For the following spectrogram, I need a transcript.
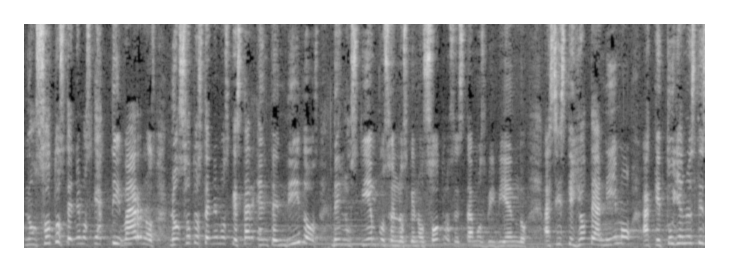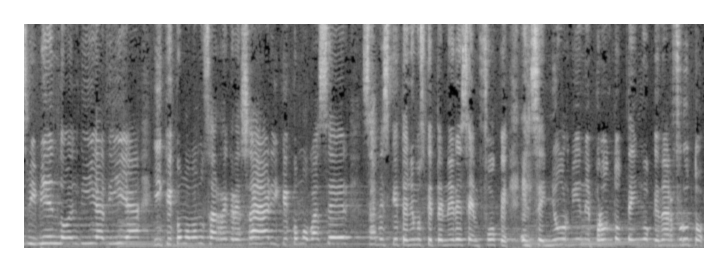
nosotros tenemos que activarnos, nosotros tenemos que estar entendidos de los tiempos en los que nosotros estamos viviendo. Así es que yo te animo a que tú ya no estés viviendo el día a día y que cómo vamos a regresar y que cómo va a ser. ¿Sabes qué? Tenemos que tener ese enfoque. El Señor viene pronto, tengo que dar fruto.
